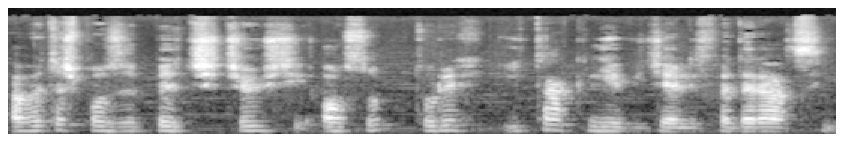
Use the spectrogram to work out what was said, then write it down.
aby też pozbyć części osób, których i tak nie widzieli w federacji.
